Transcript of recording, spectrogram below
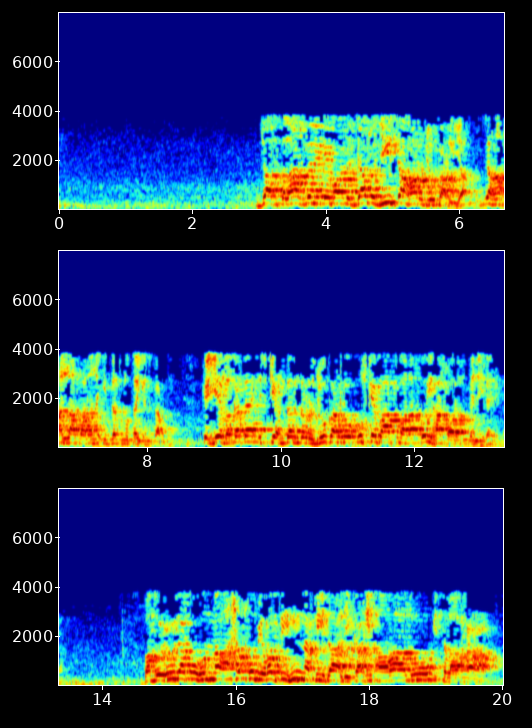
جب طلاق دینے کے بعد جب جی چاہا رجوع کر لیا، یہاں اللہ تعالیٰ نے عزت متعین کر دی کہ یہ وقت ہے، اس کے اندر اندر رجوع کر لو، اس کے بعد تمہارا کوئی حق عورت میں نہیں رہے گا۔ احق علی کا ان ارادو اصلاح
